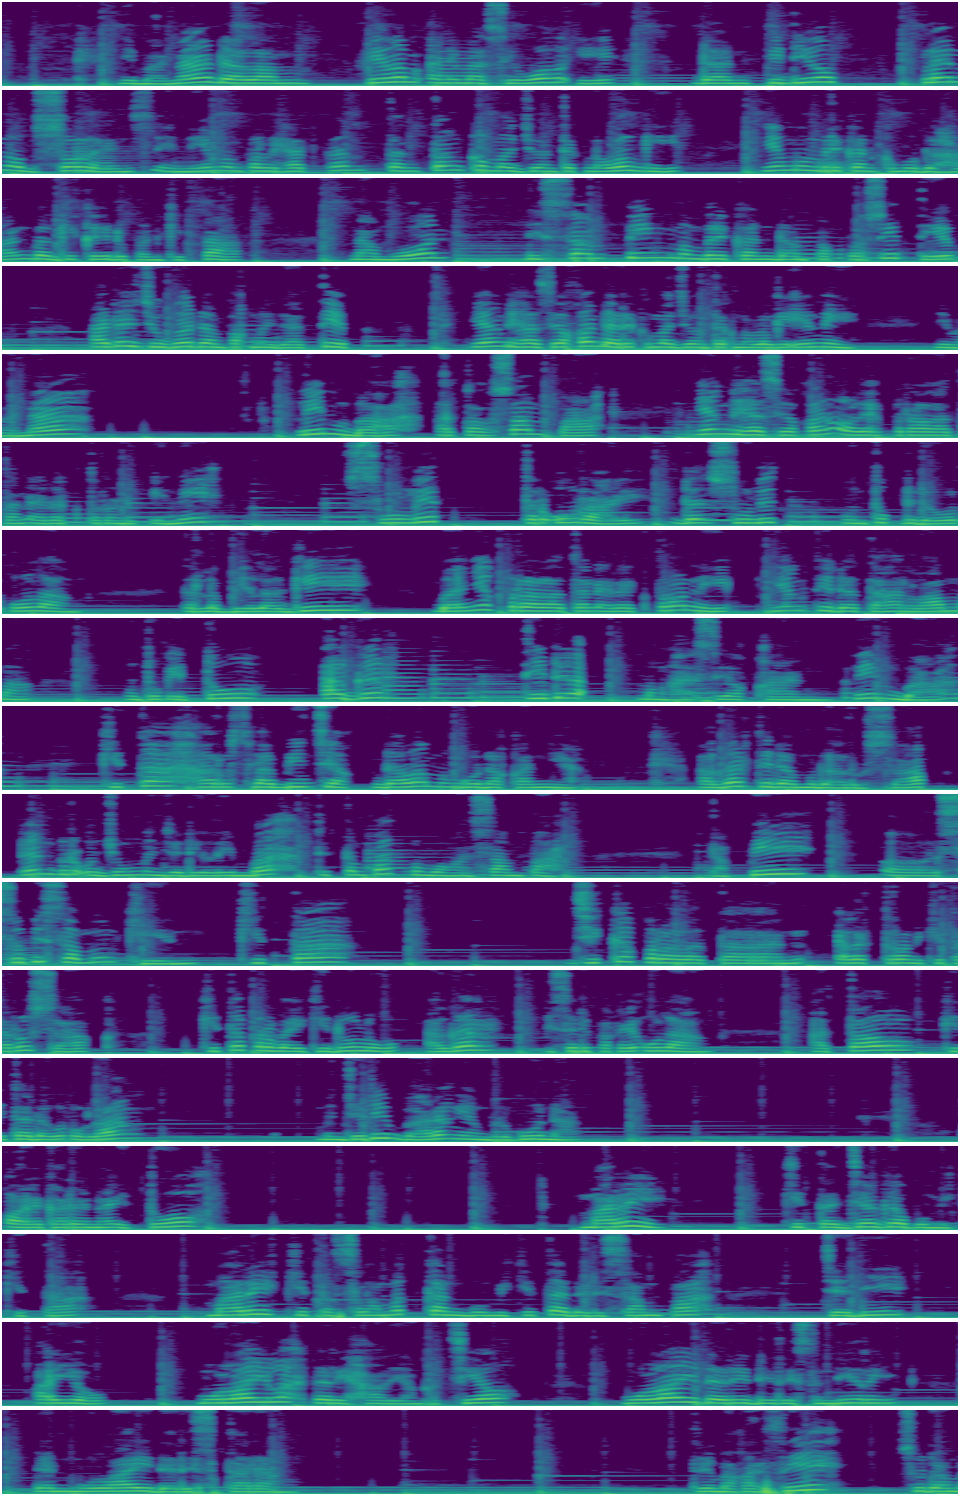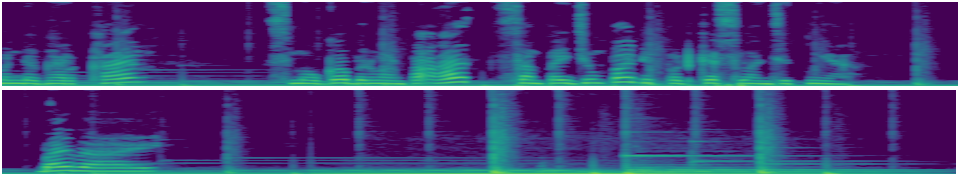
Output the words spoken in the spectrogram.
di mana dalam film animasi Wall-E dan video Plain Obsolescence ini memperlihatkan tentang kemajuan teknologi yang memberikan kemudahan bagi kehidupan kita. Namun, di samping memberikan dampak positif, ada juga dampak negatif yang dihasilkan dari kemajuan teknologi ini, di mana limbah atau sampah yang dihasilkan oleh peralatan elektronik ini sulit terurai dan sulit untuk didaur ulang. Terlebih lagi, banyak peralatan elektronik yang tidak tahan lama. Untuk itu, agar tidak menghasilkan limbah, kita haruslah bijak dalam menggunakannya agar tidak mudah rusak dan berujung menjadi limbah di tempat pembuangan sampah. Tapi e, sebisa mungkin kita jika peralatan elektronik kita rusak, kita perbaiki dulu agar bisa dipakai ulang atau kita daur ulang menjadi barang yang berguna. Oleh karena itu, mari kita jaga bumi kita, mari kita selamatkan bumi kita dari sampah. Jadi, ayo, mulailah dari hal yang kecil, mulai dari diri sendiri, dan mulai dari sekarang. Terima kasih sudah mendengarkan. Semoga bermanfaat. Sampai jumpa di podcast selanjutnya. Bye bye.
